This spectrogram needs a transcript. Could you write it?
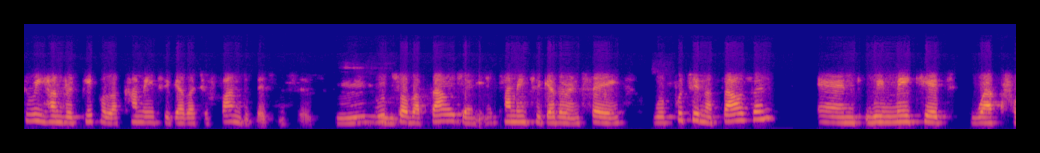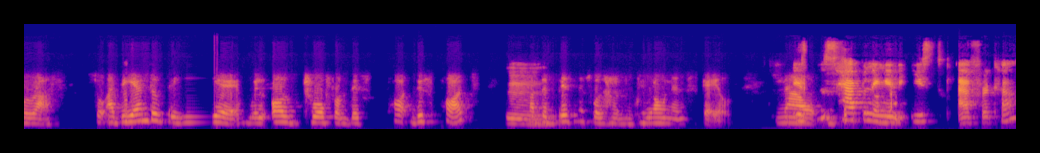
300 people are coming together to fund businesses. Mm-hmm. Groups of 1,000 are coming together and saying, we'll put in a 1,000 and we make it work for us. So at the end of the year, we'll all draw from this pot, this pot, mm. but the business will have grown and scaled. Now, is this happening in East Africa?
